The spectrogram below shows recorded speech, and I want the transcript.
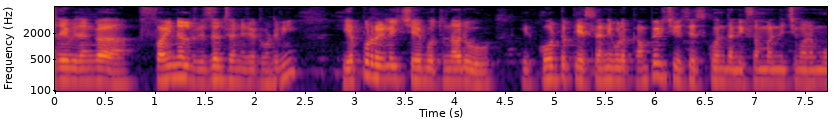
అదేవిధంగా ఫైనల్ రిజల్ట్స్ అనేటటువంటివి ఎప్పుడు రిలీజ్ చేయబోతున్నారు ఈ కోర్టు కేసులన్నీ కూడా కంప్లీట్ చేసేసుకొని దానికి సంబంధించి మనము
